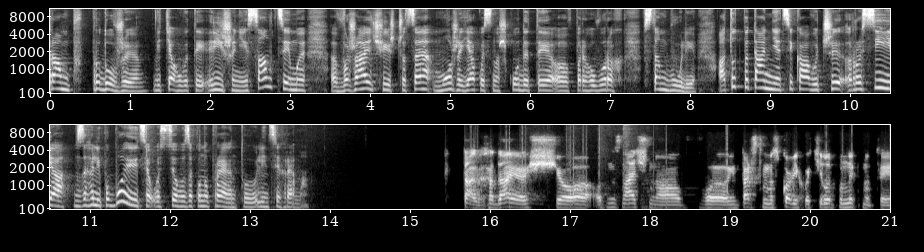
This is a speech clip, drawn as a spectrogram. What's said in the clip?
Трамп продовжує відтягувати рішення із санкціями, вважаючи, що це може якось нашкодити е, в переговорах в Стамбулі. А тут питання цікаво, чи Росія взагалі побоюється ось цього законопроекту Лінці Грема? Так, гадаю, що однозначно в імперській Московії хотіли б уникнути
